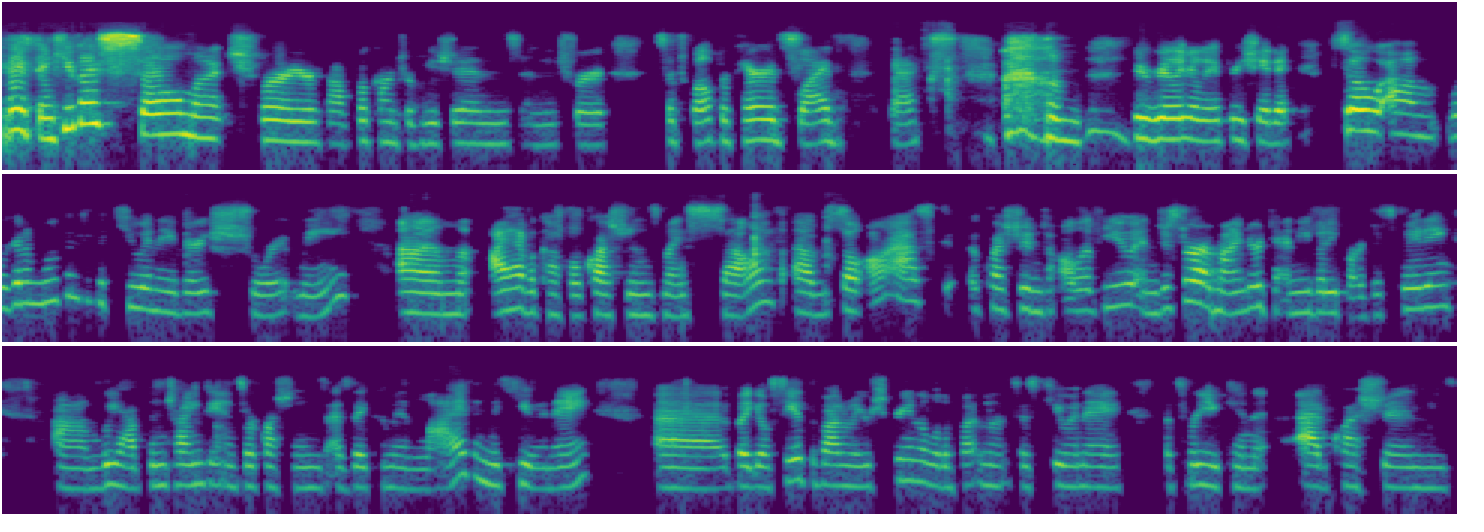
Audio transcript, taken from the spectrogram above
Okay, thank you guys so much for your thoughtful contributions and for such well-prepared slide decks. Um, we really, really appreciate it. So um, we're gonna move into the Q&A very shortly. Um, I have a couple questions myself. Um, so I'll ask a question to all of you and just a reminder to anybody participating, um, we have been trying to answer questions as they come in live in the Q&A, uh, but you'll see at the bottom of your screen a little button that says Q&A. That's where you can add questions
